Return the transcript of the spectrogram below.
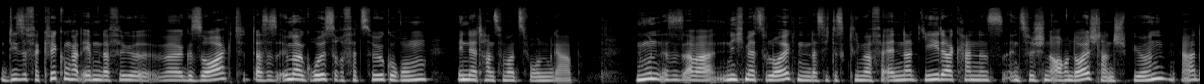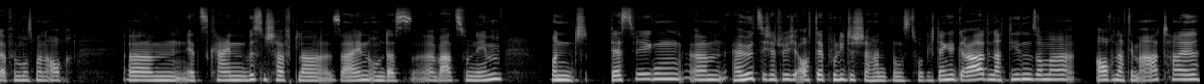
diese Verquickung hat eben dafür äh, gesorgt, dass es immer größere Verzögerungen in der Transformation gab. Nun ist es aber nicht mehr zu leugnen, dass sich das Klima verändert. Jeder kann es inzwischen auch in Deutschland spüren. Ja, dafür muss man auch ähm, jetzt kein Wissenschaftler sein, um das äh, wahrzunehmen. Und deswegen ähm, erhöht sich natürlich auch der politische Handlungsdruck. Ich denke, gerade nach diesem Sommer, auch nach dem A-Teil,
